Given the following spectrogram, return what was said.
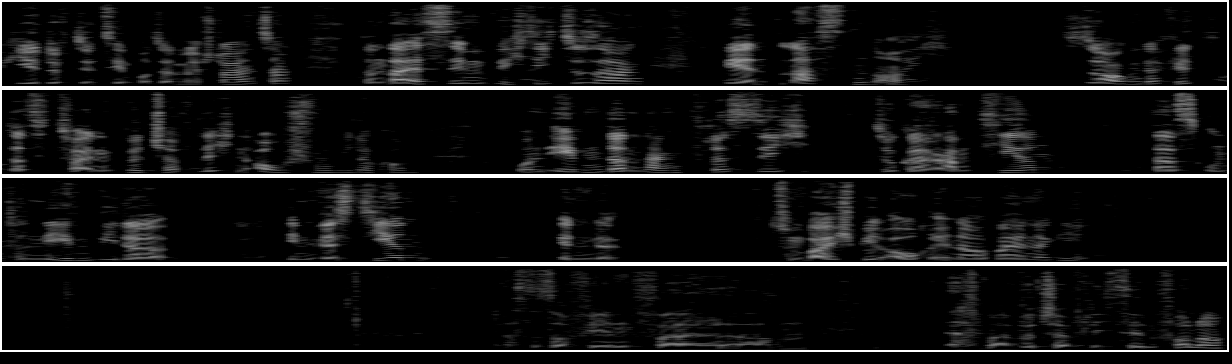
hier dürft ihr 10% mehr Steuern zahlen, sondern da ist es eben wichtig zu sagen, wir entlasten euch, sorgen dafür, dass ihr zu einem wirtschaftlichen Aufschwung wiederkommt und eben dann langfristig zu garantieren, dass Unternehmen wieder investieren in zum Beispiel auch erneuerbare Energien. Das ist auf jeden Fall ähm, erstmal wirtschaftlich sinnvoller.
